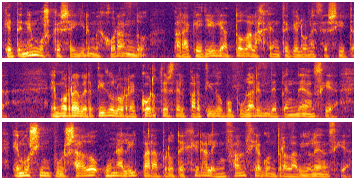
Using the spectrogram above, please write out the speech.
que tenemos que seguir mejorando para que llegue a toda la gente que lo necesita. Hemos revertido los recortes del Partido Popular en dependencia. Hemos impulsado una ley para proteger a la infancia contra la violencia.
